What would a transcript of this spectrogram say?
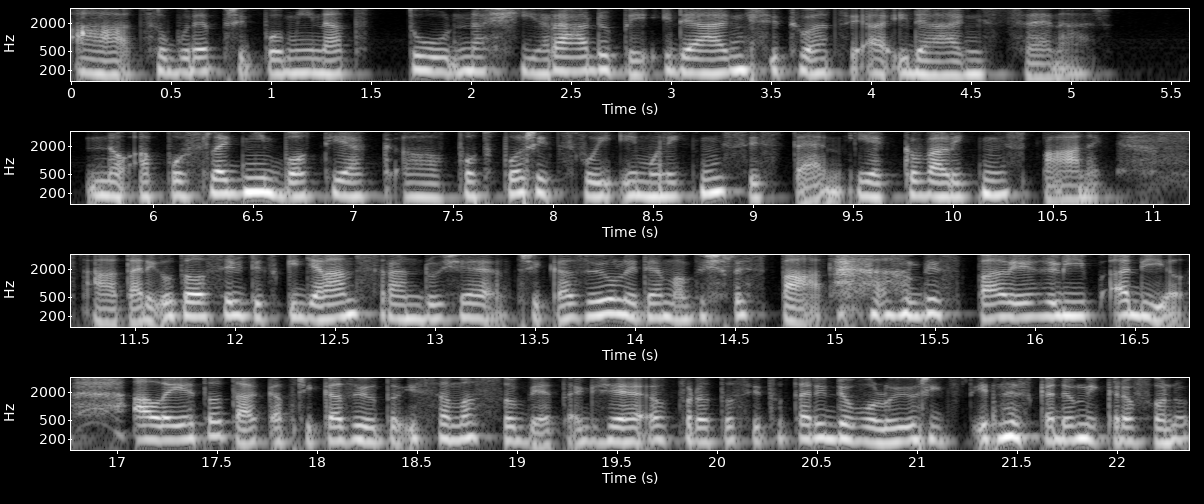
a co bude připomínat tu naší rádoby, ideální situaci a ideální scénář. No a poslední bod, jak eh, podpořit svůj imunitní systém, je kvalitní spánek. A tady u toho si vždycky dělám srandu, že přikazuju lidem, aby šli spát, aby spali líp a díl. Ale je to tak a přikazuju to i sama sobě, takže proto si to tady dovoluju říct i dneska do mikrofonu.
